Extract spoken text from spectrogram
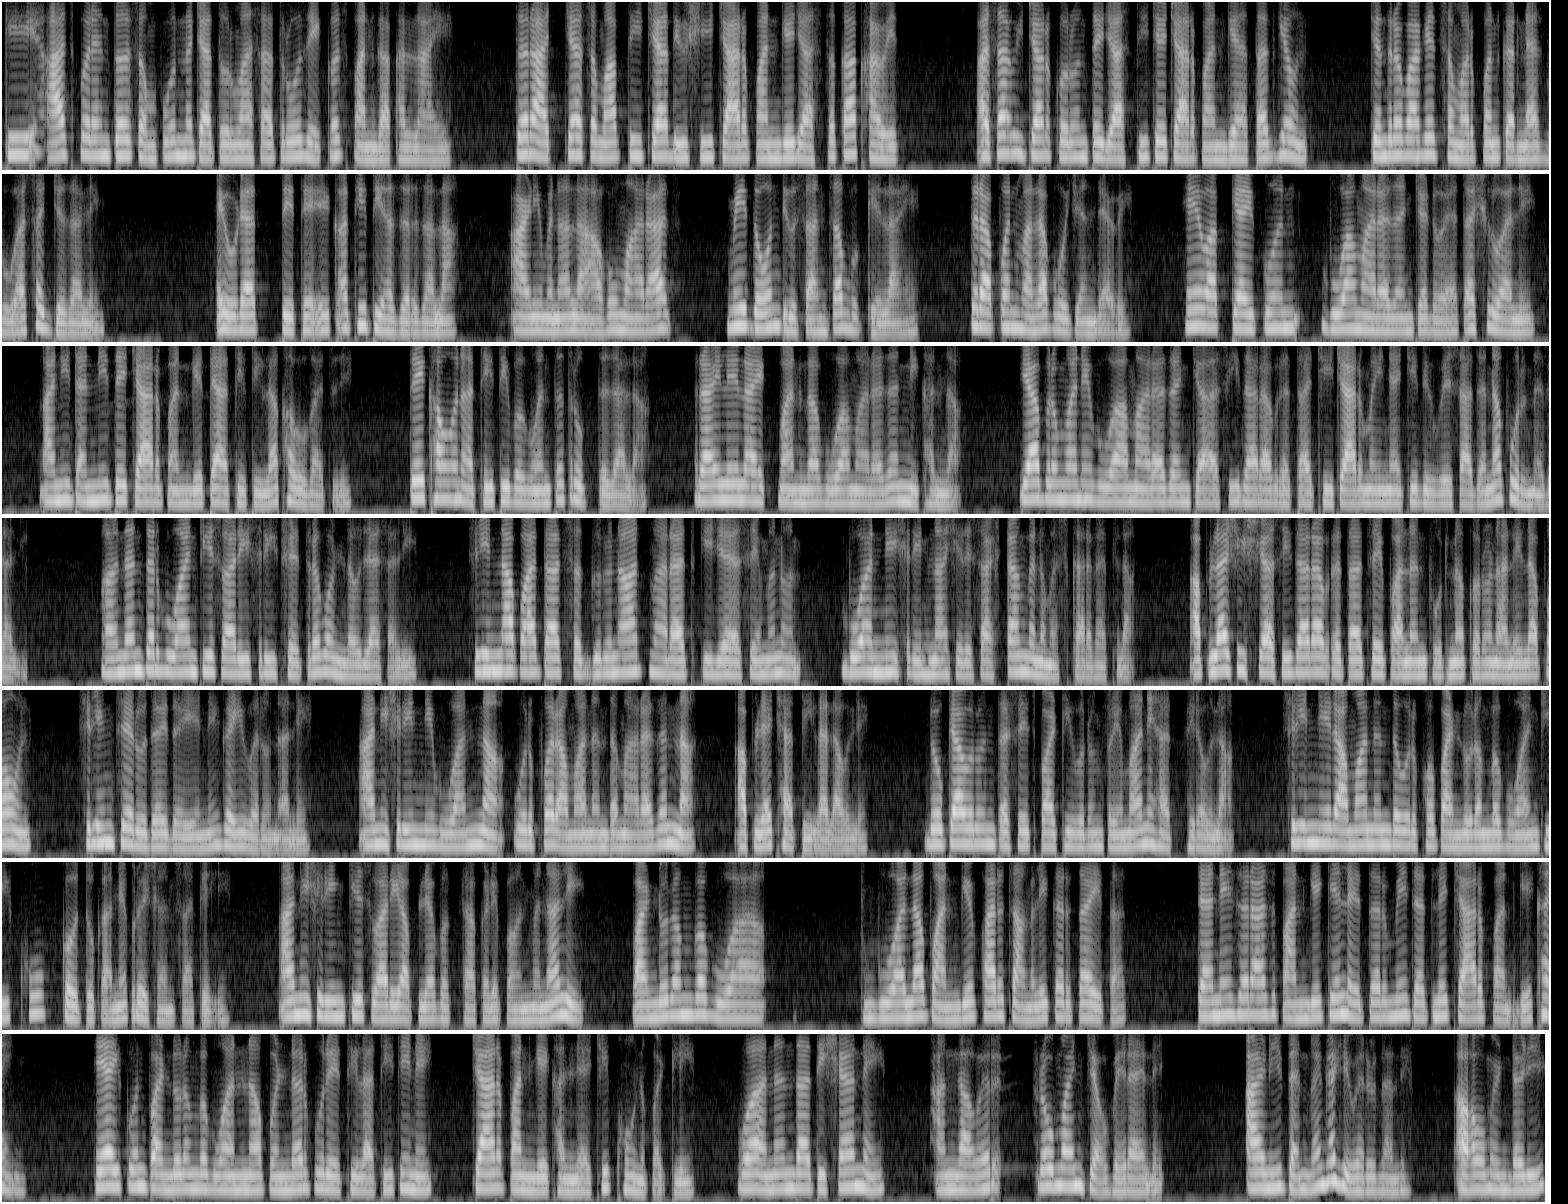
की आजपर्यंत संपूर्ण चातुर्मासात रोज एकच पानगा खाल्ला आहे. तर आजच्या समाप्तीच्या दिवशी चार पानगे जास्त का खावेत? असा विचार करून ते जास्तीचे चार पानगे हातात घेऊन चंद्रबागेत समर्पण करण्यास बुवा सज्ज झाले. एवढ्यात तेथे एक अतिथी हजर झाला आणि म्हणाला अहो महाराज मी दोन दिवसांचा भुकेला आहे तर आपण मला भोजन द्यावे. हे वाक्य ऐकून बुवा महाराजांच्या डोळ्यात अश्रू आले आणि त्यांनी ते चार पानगे त्या अतिथीला खाऊ घातले. ते खाऊन अतिथी भगवंत तृप्त झाला. राहिलेला एक पानगा बुवा महाराजांनी खाल्ला. याप्रमाणे बुवा महाराजांच्या असीधारा व्रताची चार महिन्याची दिव्य साधना पूर्ण झाली. नंतर बुवांची स्वारी श्री क्षेत्र गोंडवल्यास आली. श्रींना पाहताच सद्गुरुनाथ महाराज की जय असे म्हणून बुवांनी श्रींना शिरसाष्टांग नमस्कार घातला. आपला शिष्य असीधारा व्रताचे पालन पूर्ण करून आलेला पाहून श्रींचे हृदय दयेने गहीवरून आले आणि श्रींनी बुवांना उर्फ रामानंद महाराजांना आपल्या छातीला लावले. डोक्यावरून तसेच पाठीवरून प्रेमाने हात फिरवला. श्रींनी रामानंद उर्फ पांडुरंग बुवांची खूप कौतुकाने प्रशंसा केली. आणि श्रींची स्वारी आपल्या भक्ताकडे पाहून म्हणाली पांडुरंग बुवा बुवाला पानगे फार चांगले करता येतात. त्याने जर आज पानगे केले तर मी त्यातले चार पानगे खाईन. हे ऐकून पांडुरंग बुवांना पंढरपूर येथील अतिथीने चार पानगे खाल्ल्याची खूण पटली. व आनंदातिशयाने अंगावर रोमांच उभे राहिले आणि त्यांना गहीवरून आले. अहो मंडळी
